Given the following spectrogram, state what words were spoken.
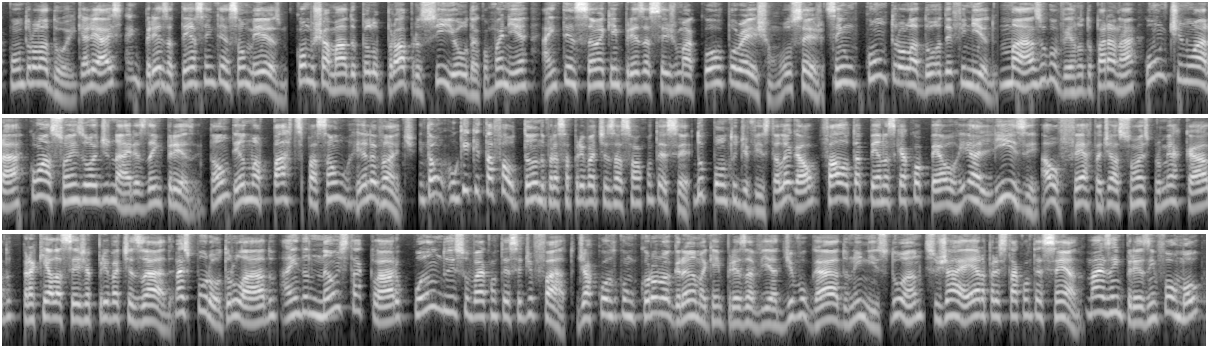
controlador. E que, aliás, a empresa tem essa intenção mesmo. Como chamado pelo próprio CEO da companhia, a intenção é que a empresa seja uma corporation, ou seja, sem um controlador definido. Mas o governo do Paraná continuará com ações ordinárias da empresa, então tendo uma participação relevante. Então, o que está faltando para essa privatização acontecer? Do ponto de vista legal, falta apenas que a Copel realize a oferta de ações para o mercado para que ela seja privatizada. Mas, por outro lado, ainda não está claro quando isso vai acontecer de fato. De acordo com o cronograma que a empresa havia divulgado no início do ano, isso já era para estar acontecendo, mas a empresa informou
